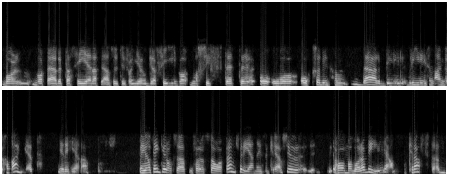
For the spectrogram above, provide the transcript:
var, vart är det placerat, alltså utifrån geografi, vad, vad syftet eh, och, och också liksom där blir, blir liksom engagemanget i det hela. Men jag tänker också att för att starta en förening så krävs ju, har man bara viljan och kraften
